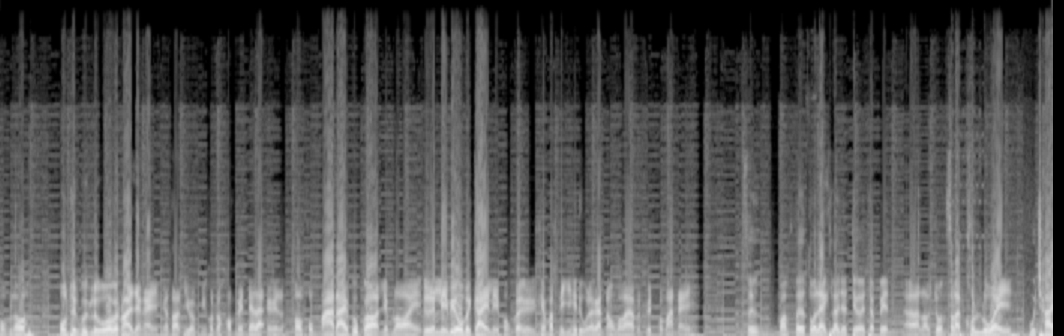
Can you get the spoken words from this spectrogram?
ผมแล้วผมถึงเพิ่งรู้ว่ามันมาอย่างไง ก็ตอนที่แบบมีคนมาคอมเมนต์ได้แหละเออพอผมมาได้ปุ๊บก็เรียบร้อยเกินเลเวลไปไกลเลย ผมก็เออแค่มาตีให้ดูแล้วกันเนาะว่ามันเป็นประมาณไหน ซึ่งมอนสเตอร์ตัวแรกที่เราจะเจอจะเป็นเหล่าโจรสลัดคนรวย ผู้ใช้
